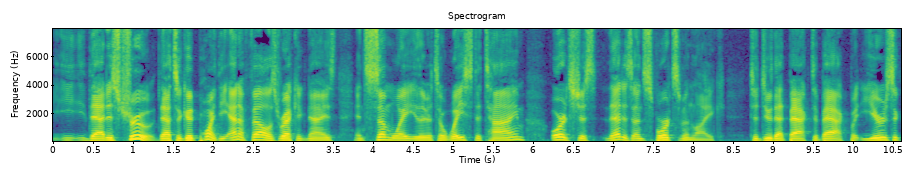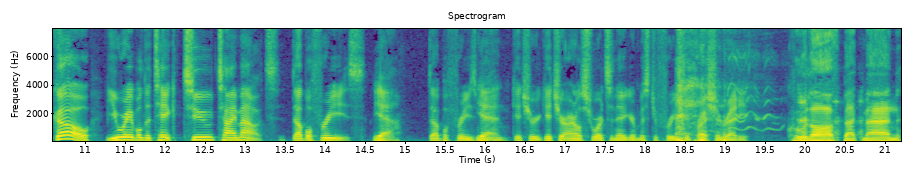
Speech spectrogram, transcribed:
That is true. That's a good point. The NFL is recognized in some way either it's a waste of time or it's just that is unsportsmanlike to do that back to back. But years ago, you were able to take two timeouts, double freeze. Yeah. Double freeze, Yeah. man. Get your get your Arnold Schwarzenegger Mr. Freeze impression ready. cool off, Batman.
